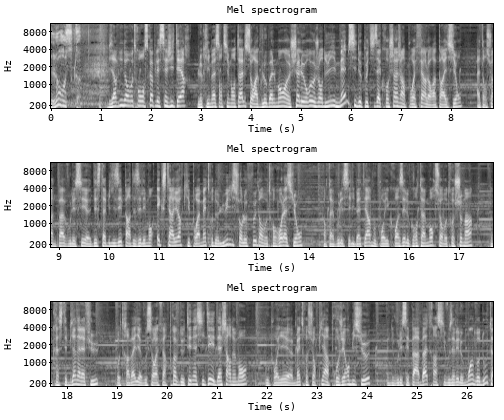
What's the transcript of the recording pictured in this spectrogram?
L'horoscope. Bienvenue dans votre horoscope les Sagittaires. Le climat sentimental sera globalement euh, chaleureux aujourd'hui, même si de petits accrochages hein, pourraient faire leur apparition. Attention à ne pas vous laisser euh, déstabiliser par des éléments extérieurs qui pourraient mettre de l'huile sur le feu dans votre relation. Quant à vous les célibataires, vous pourriez croiser le grand amour sur votre chemin, donc restez bien à l'affût. Au travail, vous saurez faire preuve de ténacité et d'acharnement. Vous pourriez euh, mettre sur pied un projet ambitieux, mais ne vous laissez pas abattre hein, si vous avez le moindre doute,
